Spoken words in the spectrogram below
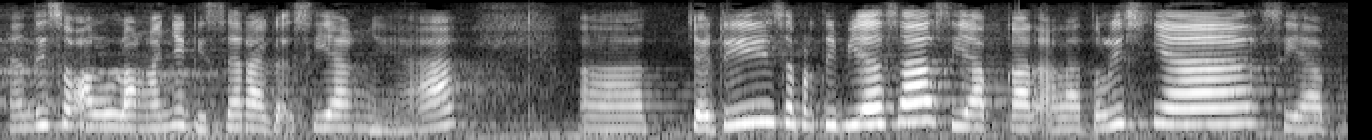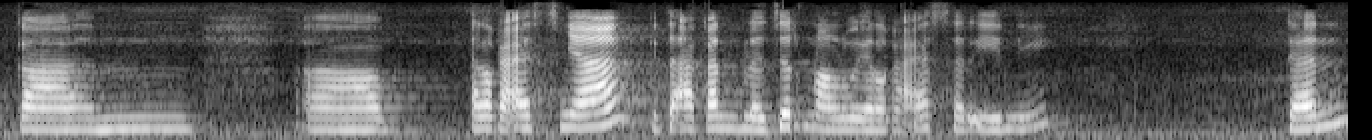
Nanti soal ulangannya di-share agak siang ya. Uh, jadi seperti biasa siapkan alat tulisnya, siapkan uh, eh, LKS-nya. Kita akan belajar melalui LKS hari ini. Dan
